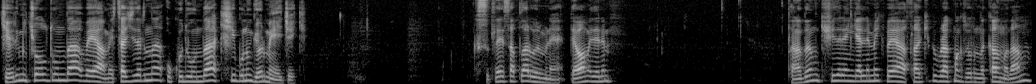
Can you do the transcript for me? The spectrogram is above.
çevrim içi olduğunda veya mesajlarını okuduğunda kişi bunu görmeyecek. Kısıtlı hesaplar bölümüne devam edelim. Tanıdığın kişileri engellemek veya takibi bırakmak zorunda kalmadan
